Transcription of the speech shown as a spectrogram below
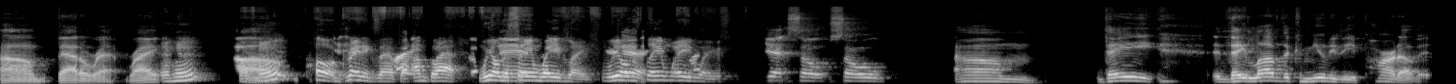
um, battle rap, right? Mm-hmm. Uh-huh. Um, oh, great example. Right? I'm glad we're on the same wavelength. We yeah. on the same wavelength. Yeah. So so um they they love the community part of it,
